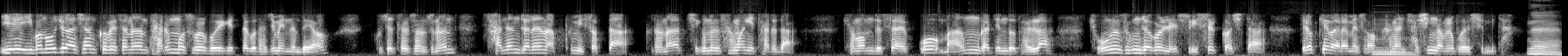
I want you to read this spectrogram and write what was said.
이에 이번 호주 아시안컵에서는 다른 모습을 보이겠다고 다짐했는데요. 구자철 선수는 4년 전에는 아픔이 있었다. 그러나 지금은 상황이 다르다. 경험도 쌓였고 마음가짐도 달라 좋은 성적을 낼 수 있을 것이다. 이렇게 말하면서 음. 강한 자신감을 보였습니다. 네.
